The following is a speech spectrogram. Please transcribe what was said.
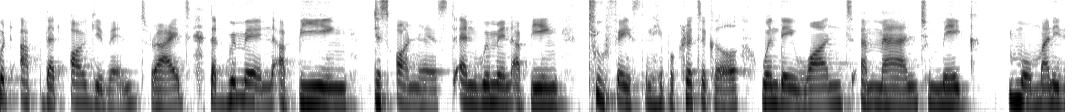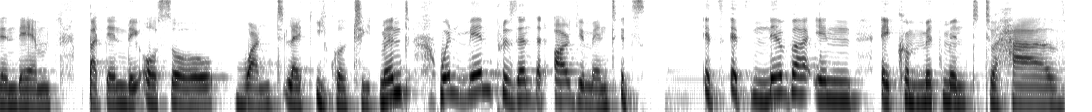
put up that argument, right? That women are being dishonest and women are being two faced and hypocritical when they want a man to make more money than them, but then they also want like equal treatment. When men present that argument, it's it's it's never in a commitment to have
